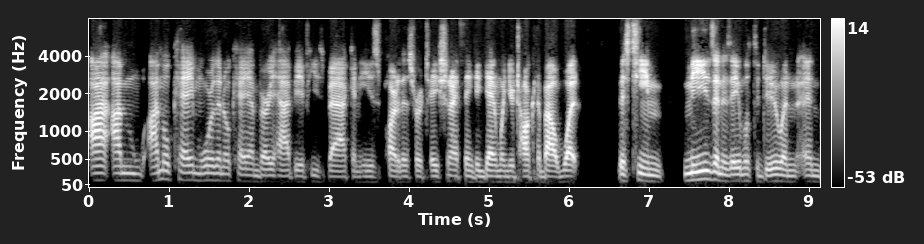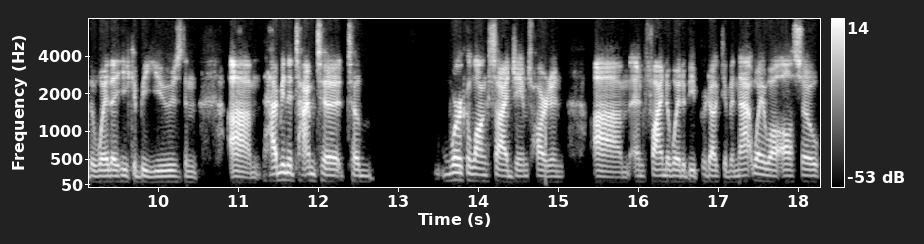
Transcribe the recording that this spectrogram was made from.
I I'm I'm okay, more than okay. I'm very happy if he's back and he's part of this rotation. I think again, when you're talking about what this team needs and is able to do, and and the way that he could be used, and um, having the time to to work alongside James Harden um, and find a way to be productive in that way, while also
